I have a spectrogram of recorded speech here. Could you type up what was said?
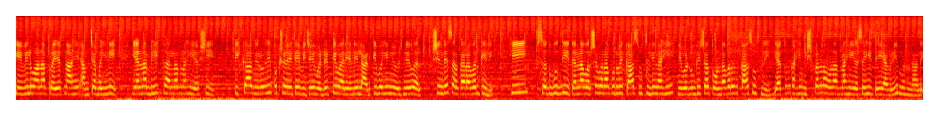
केविलवाना प्रयत्न आहे. आमच्या बहिणी यांना भीक घालणार नाही अशी टीका विरोधी पक्षनेते विजय वडेट्टीवार यांनी लाडकी बहीण योजनेवर शिंदे सरकारावर केली. ही सद्बुद्धी त्यांना वर्षभरापूर्वी का सुचली नाही? निवडणुकीच्या तोंडावरच का सुचली? यातून काही निष्पन्न होणार नाही असेही ते यावेळी म्हणाले.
